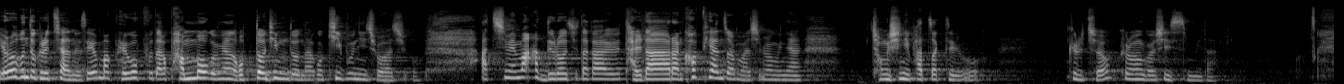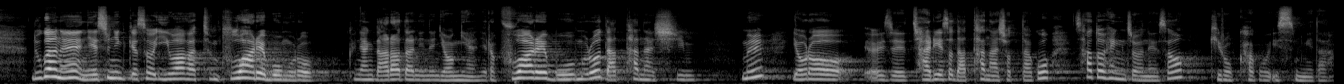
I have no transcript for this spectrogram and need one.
여러분도 그렇지 않으세요? 막 배고프다가 밥 먹으면 없던 힘도 나고 기분이 좋아지고 아침에 막 늘어지다가 달달한 커피 한 잔 마시면 그냥 정신이 바짝 들고 그렇죠? 그런 것이 있습니다. 누가는 예수님께서 이와 같은 부활의 몸으로 그냥 날아다니는 영이 아니라 부활의 몸으로 나타나심을 여러 이제 자리에서 나타나셨다고 사도행전에서 기록하고 있습니다.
